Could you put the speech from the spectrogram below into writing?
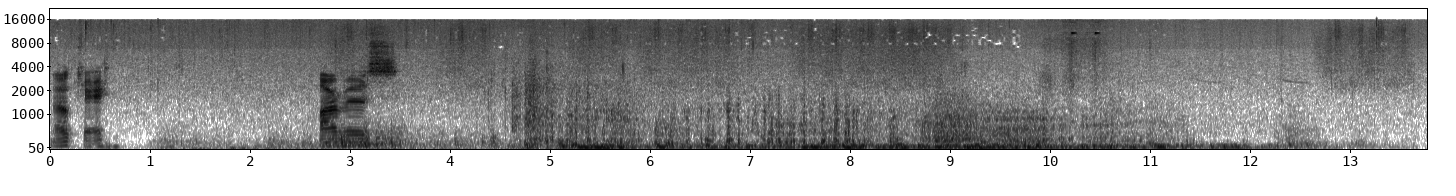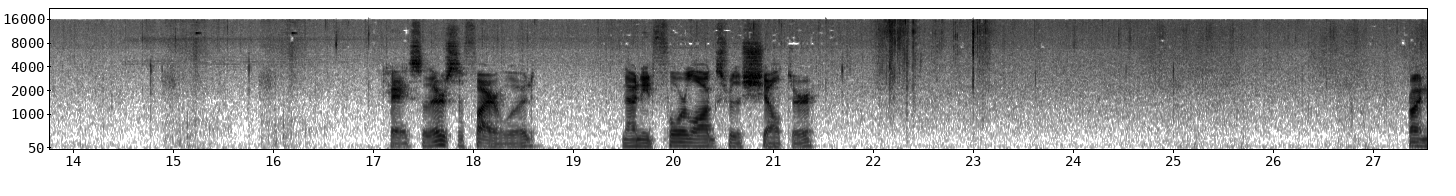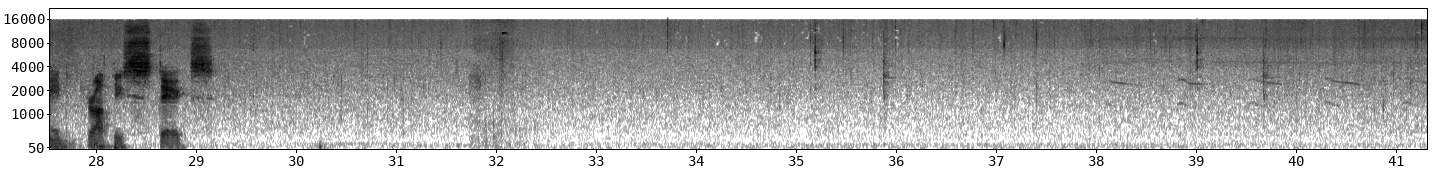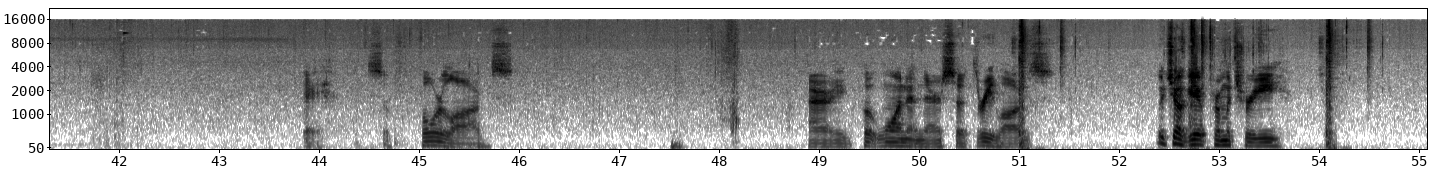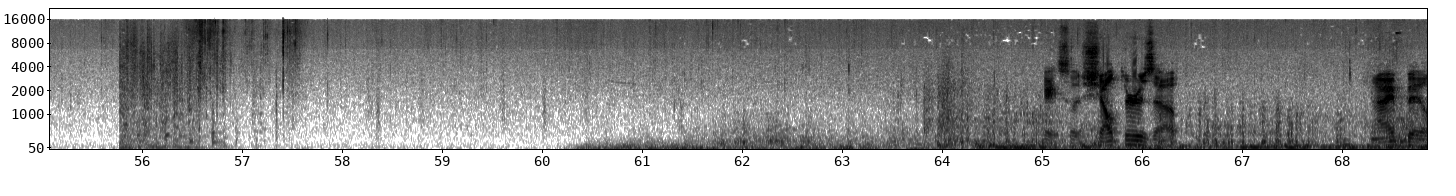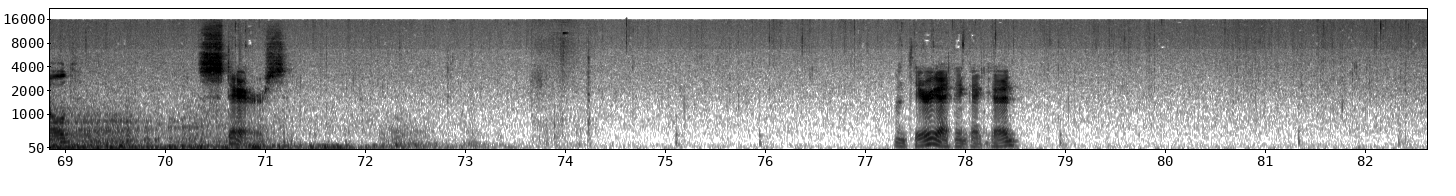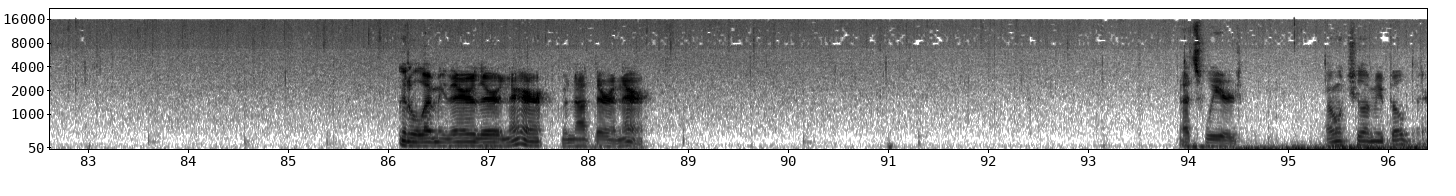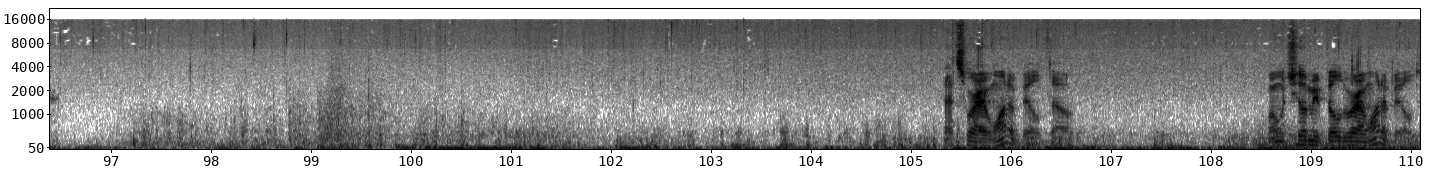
Okay. Harvest. Okay, so there's the firewood. Now I need four logs for the shelter. Probably need to drop these sticks. Okay, so four logs. I already put one in there, so three logs. Which I'll get from a tree. Okay, so shelter is up. And I build stairs. In theory, I think I could. It'll let me there, there, and there, but not there and there. That's weird. Why won't you let me build there? That's where I want to build, though. Why won't you let me build where I want to build?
